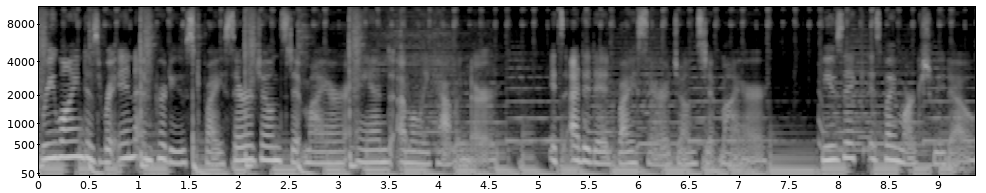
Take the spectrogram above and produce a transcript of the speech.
Rewind is written and produced by Sarah Jones Dittmeyer and Emily Cavender. It's edited by Sarah Jones Dittmeyer. Music is by Mark Schwedo.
